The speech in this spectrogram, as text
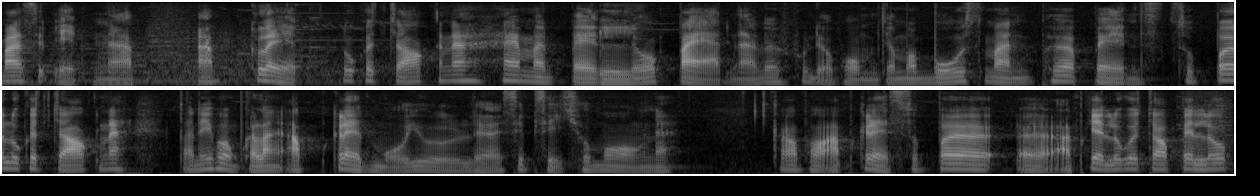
บ้าน 11 นะครับ อัปเกรดลูกกระจอกนะ ให้มันเป็นเลเวล8นะแล้วเดี๋ยวผมจะมาบูสต์มันเพื่อเป็นซูเปอร์ลูกกระจอกนะ ตอนนี้ผมกำลังอัปเกรดหมูอยู่เหลือ 14 ชั่วโมงนะ ก็พออัปเกรดซูเปอร์เอ่ออัปเกรดลูกกระจอกเป็นเลเวล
